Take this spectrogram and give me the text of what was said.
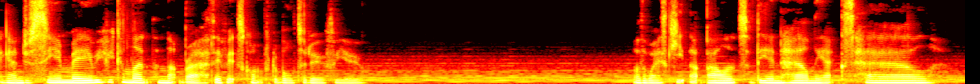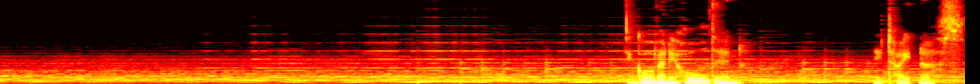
Again, just seeing maybe if you can lengthen that breath if it's comfortable to do for you. Otherwise, keep that balance of the inhale and the exhale. Let go of any holding, any tightness.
